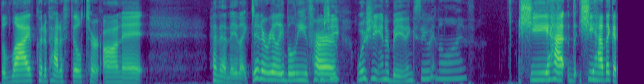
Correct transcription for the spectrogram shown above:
the live could have had a filter on it. And then they like didn't really believe her. Was she was she in a bathing suit in the live? she had she had like a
